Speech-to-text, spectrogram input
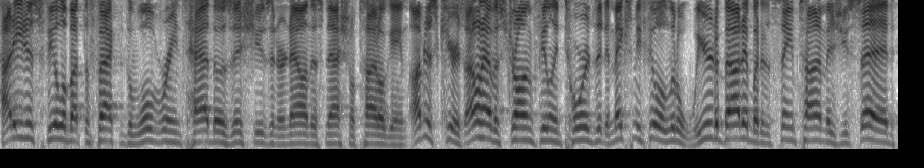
How do you just feel about the fact that the Wolverines had those issues and are now in this national title game? I'm just curious. I don't have a strong feeling towards it. It makes me feel a little weird about it, but at the same time, as you said,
